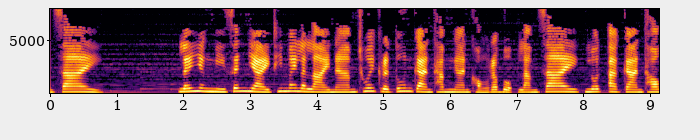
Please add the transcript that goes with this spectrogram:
ำไส้ และยังมีเส้นใยที่ไม่ละลายน้ำช่วยกระตุ้นการทำงานของระบบลำไส้ ลดอาการท้อง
